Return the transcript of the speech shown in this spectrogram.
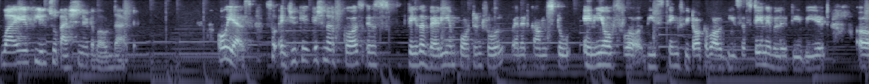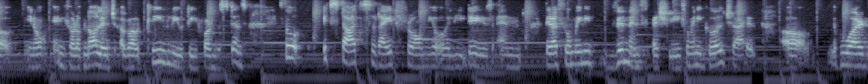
Why I feel so passionate about that? Oh yes. So education, of course, is plays a very important role when it comes to any of uh, these things we talk about, the sustainability, be it uh, you know any sort of knowledge about clean beauty, for instance. So it starts right from your early days, and there are so many women, especially so many girl child, uh, who are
